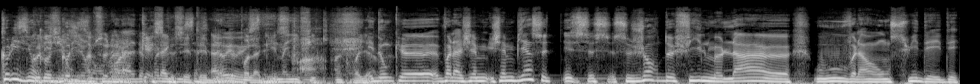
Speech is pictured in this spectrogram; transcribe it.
Collision, Collision, absolument. voilà, Qu'est-ce que c'était bien Ah de oui, Paul c'était Aguis. magnifique. Ah, incroyable. Et donc euh, voilà, j'aime j'aime bien ce, ce, ce- genre de film là euh, où voilà on suit des, des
